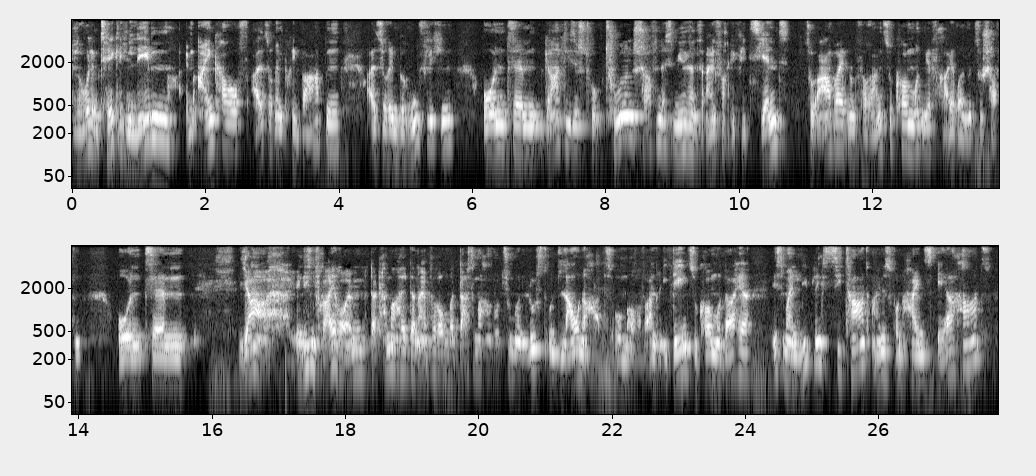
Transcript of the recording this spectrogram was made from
sowohl im täglichen Leben, im Einkauf, als auch im privaten, als auch im beruflichen. Und ähm, gerade diese Strukturen schaffen es mir ganz einfach effizient zu arbeiten und voranzukommen und mir Freiräume zu schaffen. Und ähm, ja, in diesen Freiräumen, da kann man halt dann einfach auch mal das machen, wozu man Lust und Laune hat, um auch auf andere Ideen zu kommen. Und daher ist mein Lieblingszitat eines von Heinz Erhardt.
